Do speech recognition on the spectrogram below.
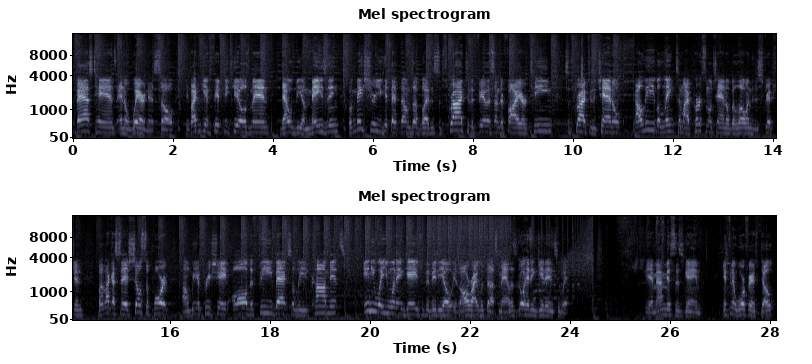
fast hands, and awareness. So if I can get 50 kills, man, that would be amazing. But make sure you hit that thumbs up button. Subscribe to the Fearless Under Fire team. Subscribe to the channel. I'll leave a link to my personal channel below in the description. But like I said, show support. Um, we appreciate all the feedback, so leave comments. Any way you want to engage with the video is alright with us, man. Let's go ahead and get into it. Yeah, man, I miss this game. Infinite Warfare is dope.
